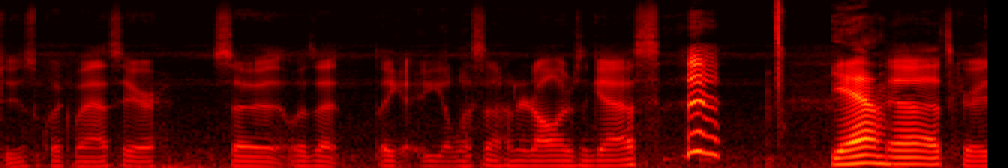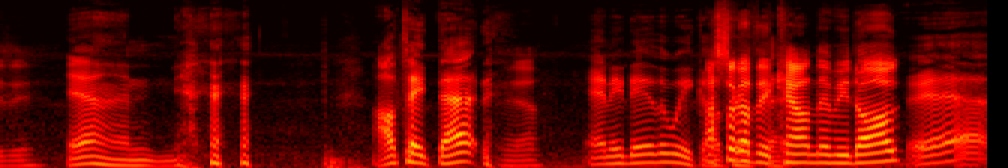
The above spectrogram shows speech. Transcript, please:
Do some quick math here. So was that like you got less than hundred dollars in gas? yeah, yeah, that's crazy. yeah, and I'll take that Yeah, any day of the week. I I'll still got the that. accountant in me, dog. Yeah,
